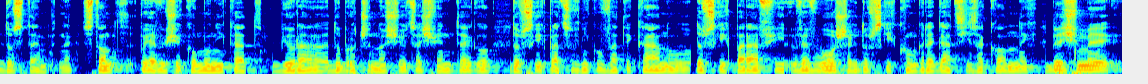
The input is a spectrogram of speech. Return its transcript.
dostępne. Stąd pojawił się komunikat Biura Dobroczynności Ojca Świętego do wszystkich pracowników Watykanu, do wszystkich parafii we Włoszech, do wszystkich kongregacji zakonnych, byśmy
